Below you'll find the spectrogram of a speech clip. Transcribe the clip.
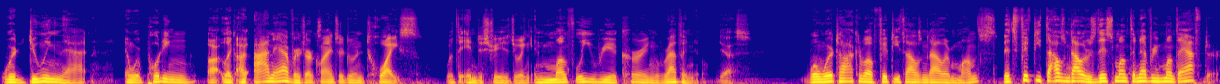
We're doing that, and we're putting uh, like on average, our clients are doing twice what the industry is doing in monthly reoccurring revenue. Yes. When we're talking about fifty thousand dollar months, it's fifty thousand dollars this month and every month after.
